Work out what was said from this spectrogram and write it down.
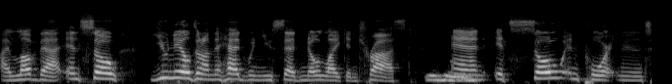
I love that. And so you nailed it on the head when you said no, like, and trust. Mm-hmm. And it's so important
